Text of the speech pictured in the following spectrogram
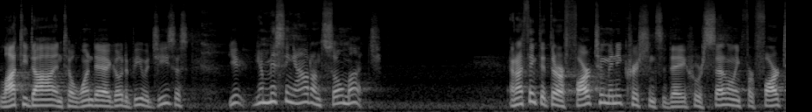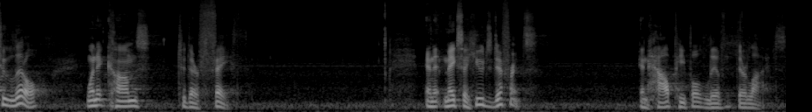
la ti da until one day I go to be with Jesus, you, you're missing out on so much. And I think that there are far too many Christians today who are settling for far too little when it comes to their faith. And it makes a huge difference in how people live their lives.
